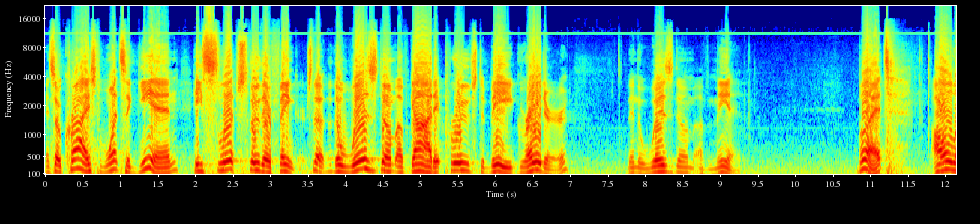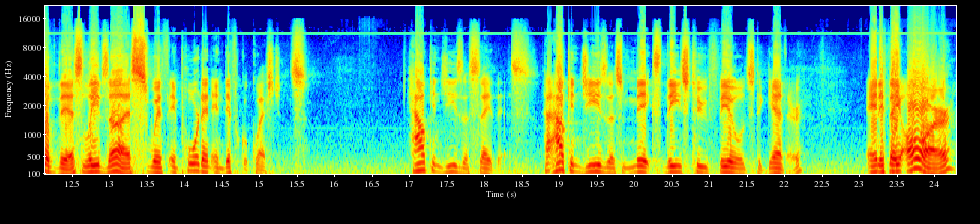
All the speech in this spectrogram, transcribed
And so Christ, once again, he slips through their fingers. The, the wisdom of God, it proves to be greater than the wisdom of men. But all of this leaves us with important and difficult questions. How can Jesus say this? How can Jesus mix these two fields together? And if they are,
